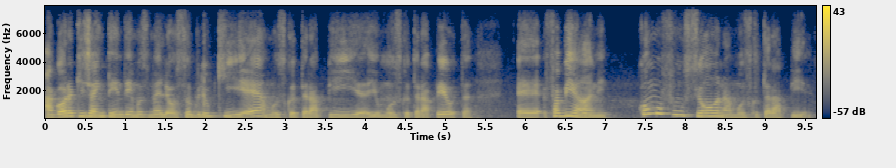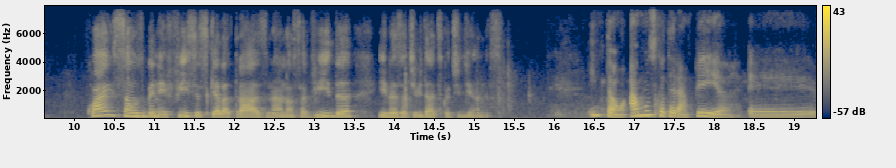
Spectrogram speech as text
Agora que já entendemos melhor sobre o que é a musicoterapia e o musicoterapeuta, é, Fabiane, como funciona a musicoterapia? Quais são os benefícios que ela traz na nossa vida e nas atividades cotidianas? Então, a musicoterapia é,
